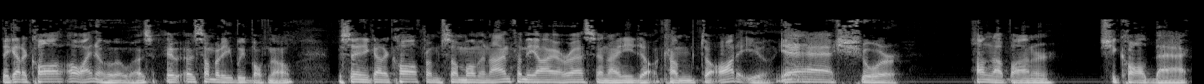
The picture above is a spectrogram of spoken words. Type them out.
they got a call. Oh, I know who it was. It was somebody we both know. Was saying he got a call from some woman. I'm from the IRS and I need to come to audit you. Yeah, sure. Hung up on her. She called back.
